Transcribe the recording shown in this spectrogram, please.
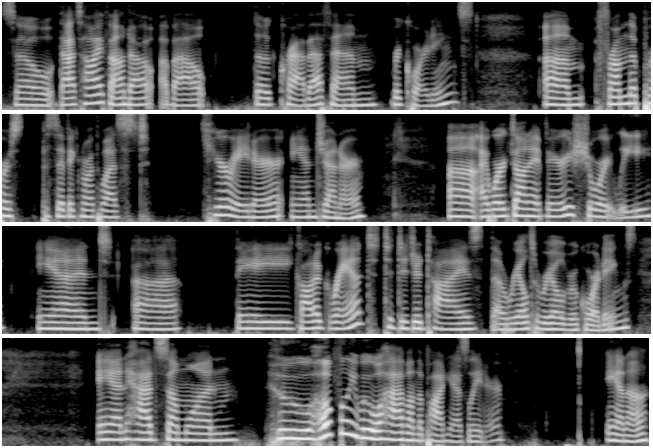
So that's how I found out about the KRAB FM recordings um, from the Pacific Northwest curator Ann Jenner. Uh, I worked on it very shortly, and uh, they got a grant to digitize the reel to reel recordings and had someone who hopefully we will have on the podcast later, Anna,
